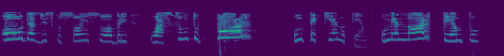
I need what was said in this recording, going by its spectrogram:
ou das discussões sobre o assunto por um pequeno tempo, o menor tempo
